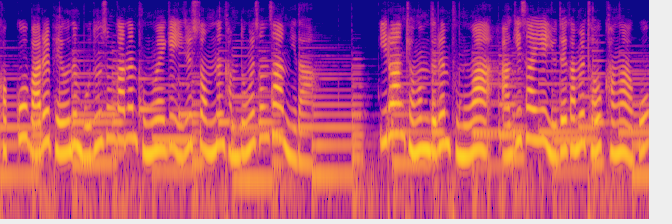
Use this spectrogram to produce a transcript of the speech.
걷고 말을 배우는 모든 순간은 부모에게 잊을 수 없는 감동을 선사합니다. 이러한 경험들은 부모와 아기 사이의 유대감을 더욱 강화하고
